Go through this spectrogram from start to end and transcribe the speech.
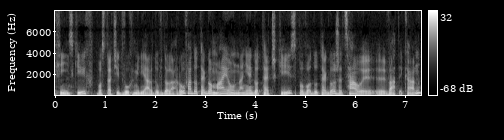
chińskich w postaci 2 miliardów dolarów, a do tego mają na niego teczki z powodu tego, że cały e, Watykan,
